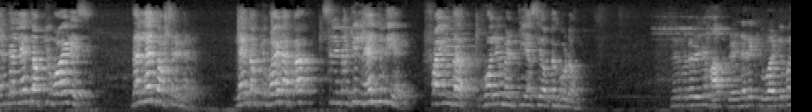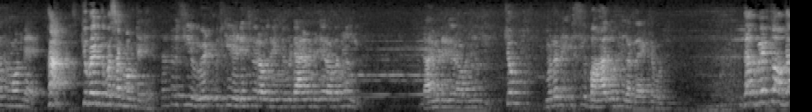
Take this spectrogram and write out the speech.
And the length of cuboid is the length of cylinder length of cuboid आपका सिलेंडर की लेंथ भी है। Find the volume and TSC of the godown sir मतलब ये हाफ़ सिलेंडर है क्यूबॉइड के पास अमाउंट है। हाँ क्यूबॉइड के पास अमाउंटेड है। सर तो इसकी वेट उसकी रेडियस के बराबर है क्योंकि डायमीटर के बराबर नहीं होगी? डायमीटर के बराबर नहीं होगी? क्यों? मतलब इसके बाहर कुछ नहीं करता है एक्स्ट्रा कुछ the width of the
